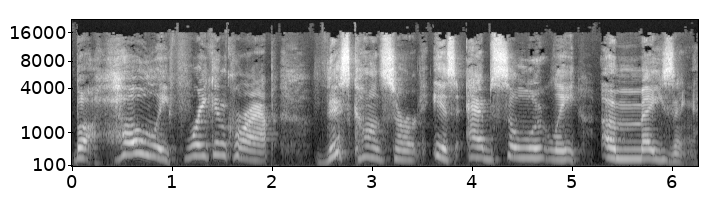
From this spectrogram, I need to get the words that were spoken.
But holy freaking crap, this concert is absolutely amazing.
